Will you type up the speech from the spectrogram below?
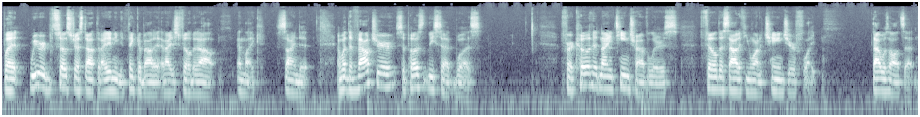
But we were so stressed out that I didn't even think about it and I just filled it out and like signed it. And what the voucher supposedly said was for COVID nineteen travelers fill this out if you want to change your flight. That was all it said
